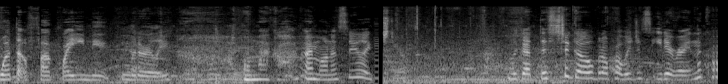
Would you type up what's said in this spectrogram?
what the fuck? Why eat meat? Literally. Oh my god. I'm honestly like, we got this to go, but I'll probably just eat it right in the car.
